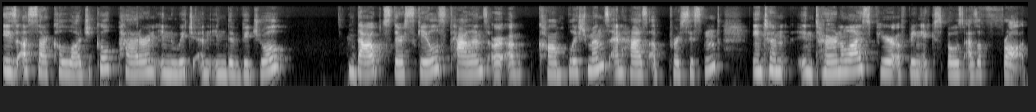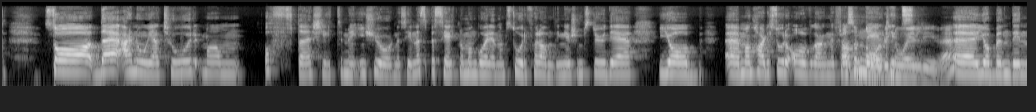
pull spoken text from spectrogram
is a psychological pattern in which an individual doubts their skills, talents, or accomplishments and has a persistent inter internalized fear of being exposed as a fraud. Så det er noe jeg tror man ofte sliter med i 20-årene sine, spesielt når man går gjennom store forandringer som studie, jobb, eh, man har de store overgangene fra Altså deltidsjobben eh, din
